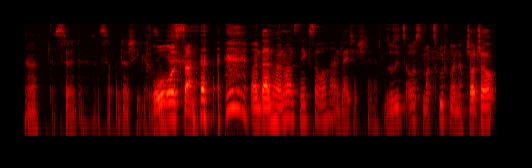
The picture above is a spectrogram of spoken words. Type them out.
ja, das ist, ja, das ist der Unterschied. Frohe Ostern. Und dann hören wir uns nächste Woche an gleicher Stelle. so sieht's aus. Macht's gut, Freunde. Ciao, ciao.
